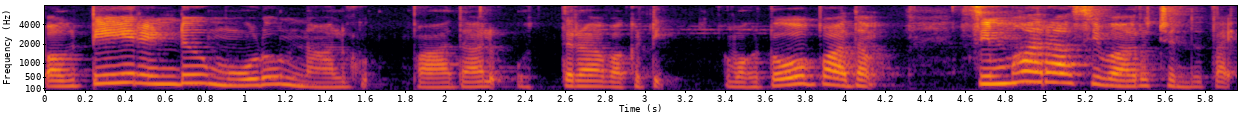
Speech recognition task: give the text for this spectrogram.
ఒకటి రెండు మూడు నాలుగు పాదాలు. ఉత్తర ఒకటి ఒకటో పాదం సింహరాశి వారు చెందుతాయి.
